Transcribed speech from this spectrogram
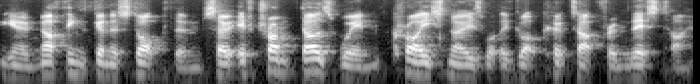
you know, nothing's going to stop them. So, if Trump does win, Christ knows what they've got cooked up for him this time.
